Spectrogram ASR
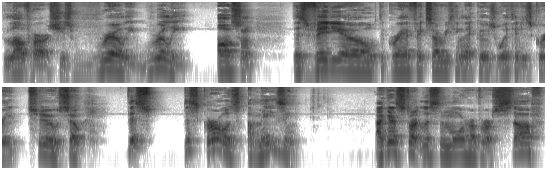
love her. She's really, really awesome. This video, the graphics, everything that goes with it is great too. So this this girl is amazing. I got to start listening more of her stuff.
